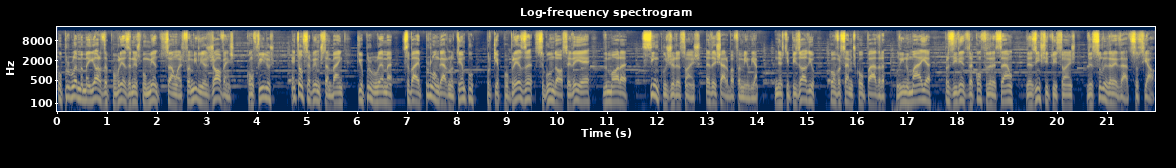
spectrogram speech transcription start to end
o problema maior da pobreza neste momento são as famílias jovens com filhos, então sabemos também que o problema se vai prolongar no tempo, porque a pobreza, segundo a OCDE, demora cinco gerações a deixar uma família. Neste episódio, conversamos com o padre Lino Maia, presidente da Confederação das Instituições de Solidariedade Social.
